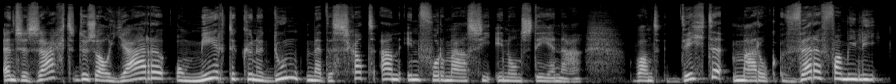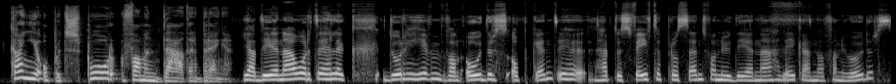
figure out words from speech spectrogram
En ze zaagt dus al jaren om meer te kunnen doen met de schat aan informatie in ons DNA. Want dichte, maar ook verre familie kan je op het spoor van een dader brengen. Ja, DNA wordt eigenlijk doorgegeven van ouders op kind. Je hebt dus 50% van je DNA gelijk aan dat van je ouders.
